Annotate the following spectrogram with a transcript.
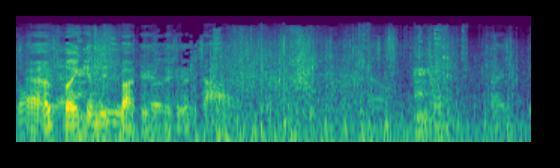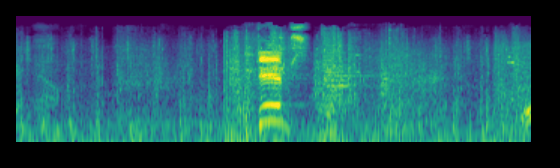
don't Alright, I'm flanking these fuckers. They're gonna die. No. Not think now. Dibs! Ew.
